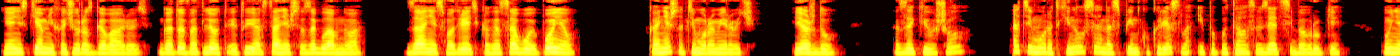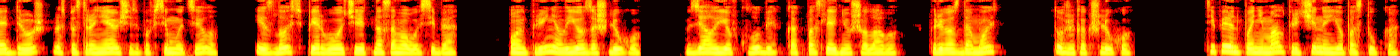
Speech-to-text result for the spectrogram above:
«Я ни с кем не хочу разговаривать. Готовь отлет, и ты останешься за главного. За ней смотреть, как за собой, понял?» «Конечно, Тимур Амирович. Я жду». Зеки ушел, а Тимур откинулся на спинку кресла и попытался взять себя в руки, унять дрожь, распространяющуюся по всему телу, и злость в первую очередь на самого себя. Он принял ее за шлюху, взял ее в клубе, как последнюю шалаву, привез домой, тоже как шлюху. Теперь он понимал причины ее поступка,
